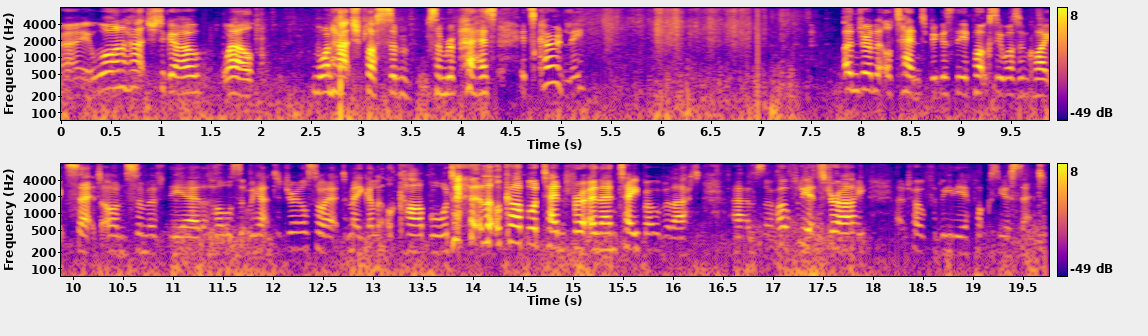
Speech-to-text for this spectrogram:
Right, one hatch to go. Well, one hatch plus some some repairs. It's currently under a little tent because the epoxy wasn't quite set on some of the uh, the holes that we had to drill, so I had to make a little cardboard a little cardboard tent for it and then tape over that. Um, so hopefully it's dry and hopefully the epoxy is set.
